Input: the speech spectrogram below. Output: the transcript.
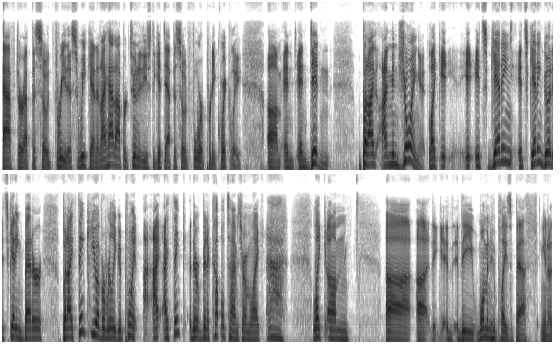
after episode three this weekend, and I had opportunities to get to episode four pretty quickly, um, and and didn't. But I, I'm enjoying it. Like it, it, it's getting it's getting good. It's getting better. But I think you have a really good point. I, I think there have been a couple times where I'm like ah, like um uh, uh, the, the woman who plays Beth, you know,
